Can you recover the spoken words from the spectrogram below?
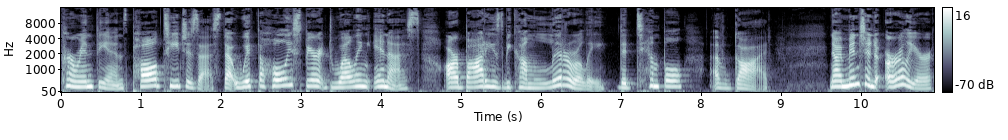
Corinthians, Paul teaches us that with the Holy Spirit dwelling in us, our bodies become literally the temple of God. Now, I mentioned earlier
